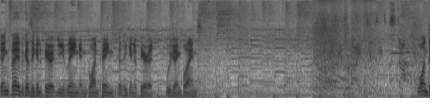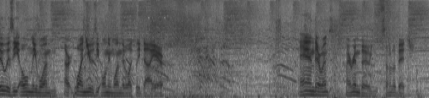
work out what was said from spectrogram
Zhang Fei because he can appear at Yiling, and Guan Ping because he can appear at Wuzhang Plains. Guan Du is the only one, or Guan Yu is the only one that will actually die here. And there went my Renbu, you son of a bitch.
